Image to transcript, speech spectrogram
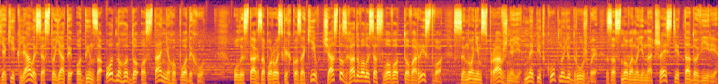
які клялися стояти один за одного до останнього подиху. У листах запорозьких козаків часто згадувалося слово товариство, синонім справжньої, непідкупної дружби, заснованої на честі та довірі.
